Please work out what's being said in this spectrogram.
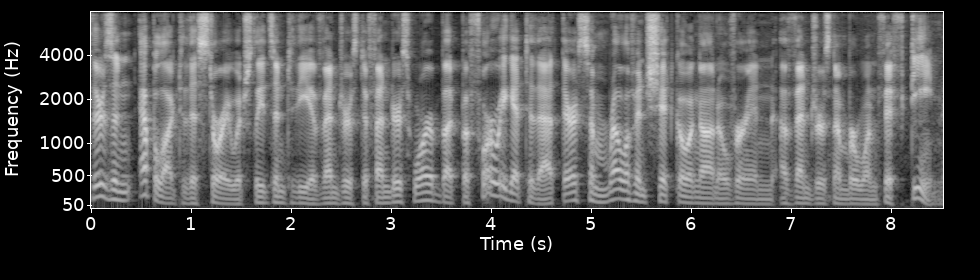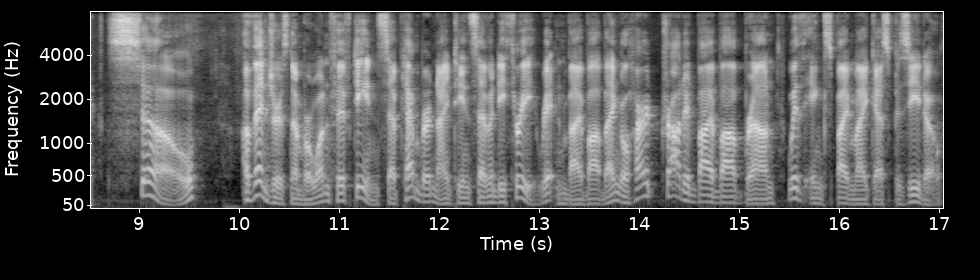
There's an epilogue to this story which leads into the Avengers Defenders War, but before we get to that, there's some relevant shit going on over in Avengers number 115. So, Avengers number 115, September 1973, written by Bob Englehart, drafted by Bob Brown, with inks by Mike Esposito.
